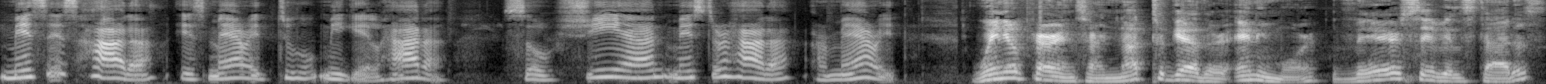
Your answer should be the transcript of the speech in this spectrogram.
Mrs. Hara is married to Miguel Hara, so she and Mr. Hara are married. When your parents are not together anymore, their civil status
